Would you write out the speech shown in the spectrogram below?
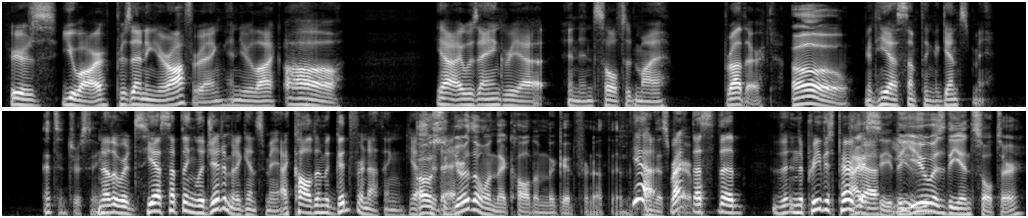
here's you are presenting your offering, and you're like, Oh, yeah, I was angry at and insulted my brother, Oh, and he has something against me. that's interesting. In other words, he has something legitimate against me. I called him a good for nothing yesterday. oh, so you're the one that called him the good for nothing. yeah, in this right. parable. That's the, the in the previous paragraph. I see. The you, is the insulter.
